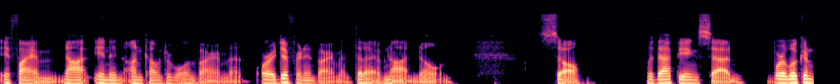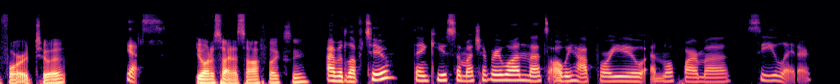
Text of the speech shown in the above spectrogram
if I am not in an uncomfortable environment or a different environment that I have not known. So, with that being said, we're looking forward to it. Yes. Do you want to sign us off, Lexi? I would love to. Thank you so much, everyone. That's all we have for you. Enwell Pharma. See you later.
